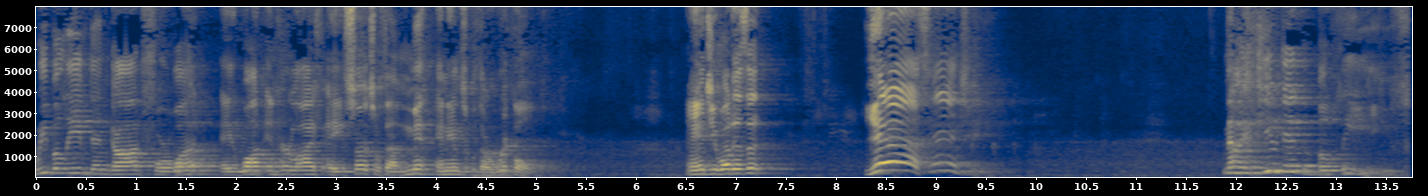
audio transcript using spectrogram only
We believed in God for what? A what in her life? A starts with a meh and ends with a rickle. Angie, what is it? Yes, Angie. Now, if you didn't believe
